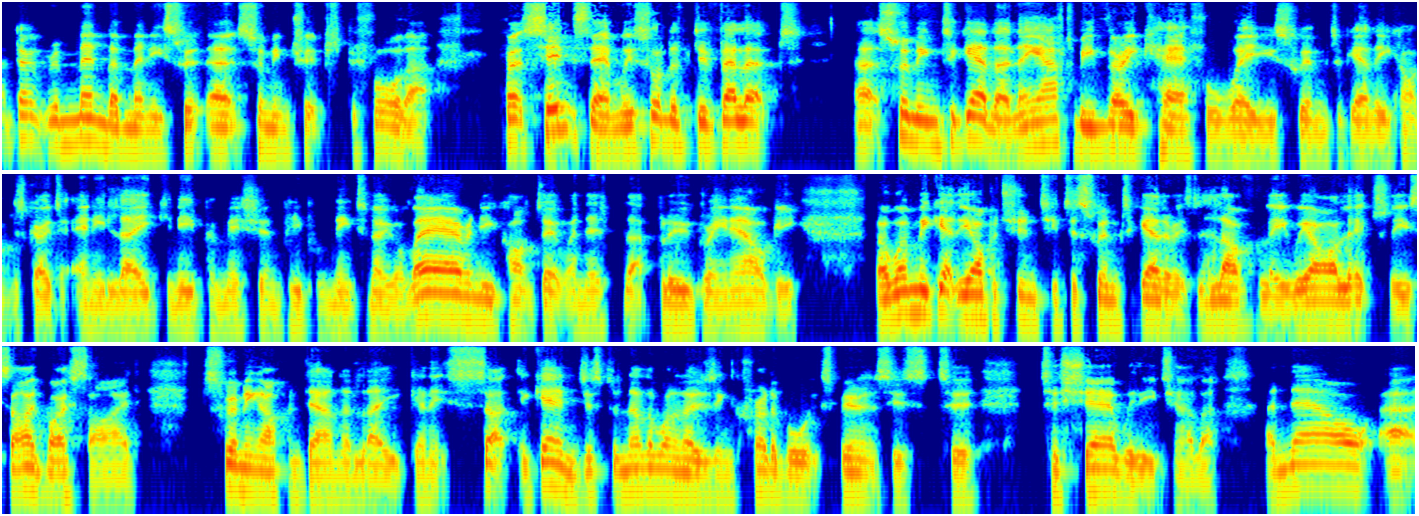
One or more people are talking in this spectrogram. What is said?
I don't remember many sw- uh, swimming trips before that. But since then we've sort of developed uh, swimming together. Now you have to be very careful where you swim together. You can't just go to any lake. You need permission. People need to know you're there, and you can't do it when there's that blue green algae. But when we get the opportunity to swim together, it's lovely. We are literally side by side, swimming up and down the lake, and it's again just another one of those incredible experiences to to share with each other. And now. Uh,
